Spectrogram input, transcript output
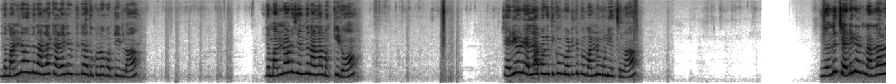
இந்த மண்ணை வந்து நல்லா கிளறி விட்டுட்டு அதுக்குள்ளே கொட்டிடலாம். இந்த மண்ணோடு சேர்ந்து நல்லா மக்கிடும். செடியோட எல்லா பக்கத்துக்கும் போட்டுட்டு இப்போ மண்ணை மூடி வச்சிடலாம். இது வந்து செடிகளுக்கு நல்லாவே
